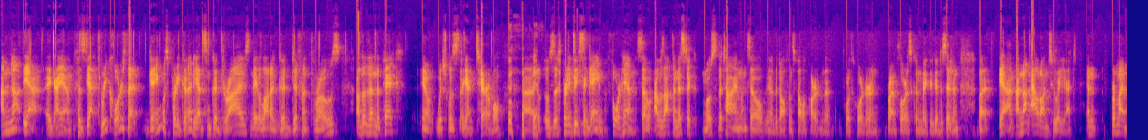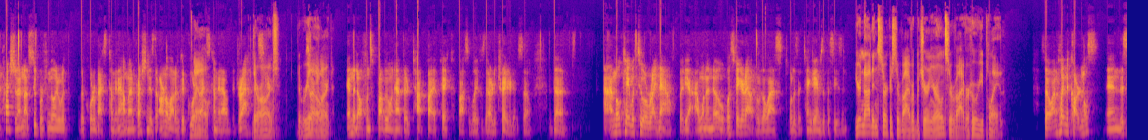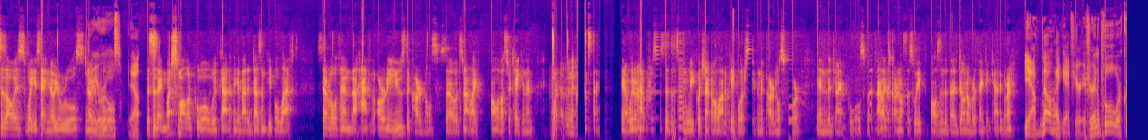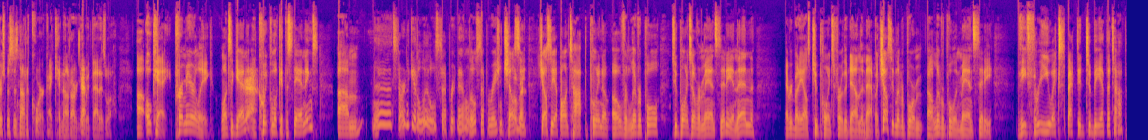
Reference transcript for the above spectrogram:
I'm not. Yeah, I, I am because yeah, three quarters that game was pretty good. He had some good drives, made a lot of good different throws. Other than the pick, you know, which was again terrible, uh, it was a pretty decent game for him. So I was optimistic most of the time until you know the Dolphins fell apart in the fourth quarter and Brian Flores couldn't make a good decision. But yeah, I'm, not out on Tua yet. And for my impression, I'm not super familiar with the quarterbacks coming out. My impression is there aren't a lot of good quarterbacks No. coming out in the draft. There aren't. There really So- aren't. And the Dolphins probably won't have their top five pick possibly because they already traded it. So the, I'm okay with Tua right now, but yeah, I want to know. Let's figure it out over the last what is it, ten games of the season. You're not in Circa Survivor, but you're in your own Survivor. Who are you playing? So I'm playing the Cardinals, and this is always what you say: know your rules, know, Know your, your rules. Yep. This is a much smaller pool. We've got I think about a dozen people left. Several of them, about half, have already used the Cardinals, so it's not like all of us are taking them. We're not doing the Christmas thing. You know, we don't have Christmas as its own week, which I know a lot of people are saving the Cardinals for in the giant pools. But I like the Cardinals this week. Falls into the don't overthink it category. Yeah. No. I, if you're if you're in a pool where Christmas is not a quirk, I cannot argue with that as well. Uh, okay, Premier League. Once again, a quick look at the standings. Um, eh, it's starting to get a little separate now, a little separation. Chelsea, Chelsea up on top, a point over Liverpool, two points over Man City, and then everybody else two points further down than that. But Chelsea, Liverpool, uh, Liverpool, and Man City, the three you expected to be at the top.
